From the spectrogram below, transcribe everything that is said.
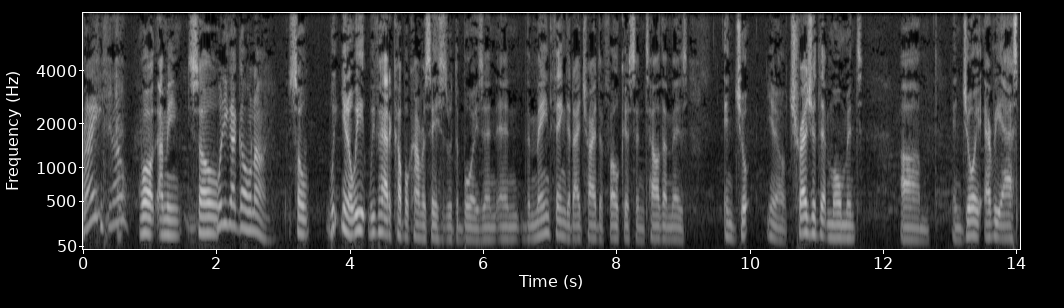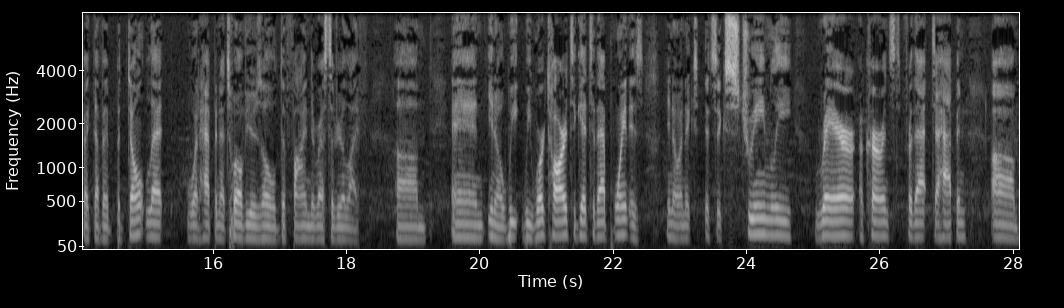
Right? You know, well, I mean, so what do you got going on? so we, you know, we we've had a couple conversations with the boys, and and the main thing that I tried to focus and tell them is enjoy, you know, treasure that moment, um, enjoy every aspect of it, but don't let what happened at 12 years old define the rest of your life. Um, and you know, we we worked hard to get to that point. Is you know, ex- it's extremely rare occurrence for that to happen. Um,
